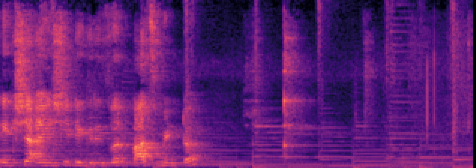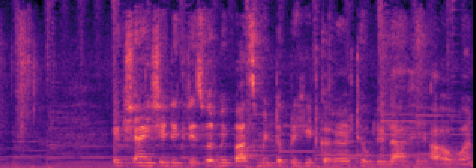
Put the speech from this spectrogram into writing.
एकशे ऐंशी डिग्रीजवर पाच मिनिटं. एकशे ऐंशी डिग्रीजवर मी पाच मिनिटं प्रीहीट करायला ठेवलेलं आहे अवन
